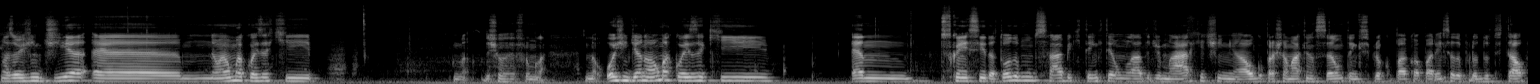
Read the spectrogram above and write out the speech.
mas hoje em dia é, não é uma coisa que não, deixa eu reformular. Não, hoje em dia não é uma coisa que é desconhecida. Todo mundo sabe que tem que ter um lado de marketing, algo para chamar atenção, tem que se preocupar com a aparência do produto e tal.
